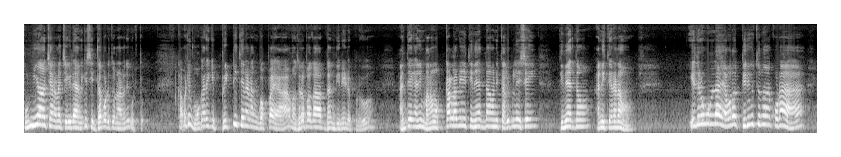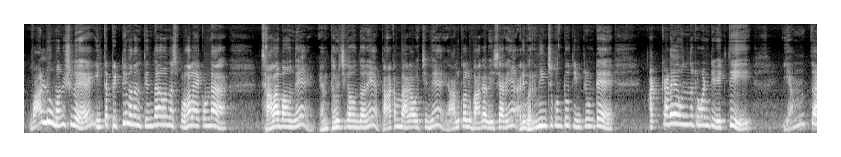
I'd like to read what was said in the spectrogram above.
పుణ్యాచరణ చేయడానికి సిద్ధపడుతున్నాడని గుర్తు. కాబట్టి ఒకరికి పెట్టి తినడం గొప్పయా? మధుర పదార్థం తినేటప్పుడు? అంతేగాని మనం ఒక్కళ్ళమే తినేద్దామని తలుపులేసేయి తినేద్దాం అని తినడం. ఎదురుగుండా ఎవరో తిరుగుతున్నా కూడా వాళ్ళు మనుషులే ఇంత పెట్టి మనం తిందామన్న స్పృహ లేకుండా చాలా బాగుందే. ఎంత రుచిగా ఉందోనే పాకం బాగా వచ్చిందే. యాలుకలు బాగా వేశారే అని వర్ణించుకుంటూ తింటుంటే అక్కడే ఉన్నటువంటి వ్యక్తి ఎంత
